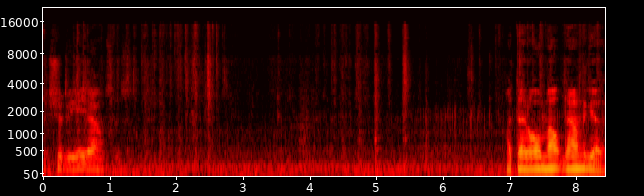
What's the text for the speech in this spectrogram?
It should be eight ounces. Let that all melt down together.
